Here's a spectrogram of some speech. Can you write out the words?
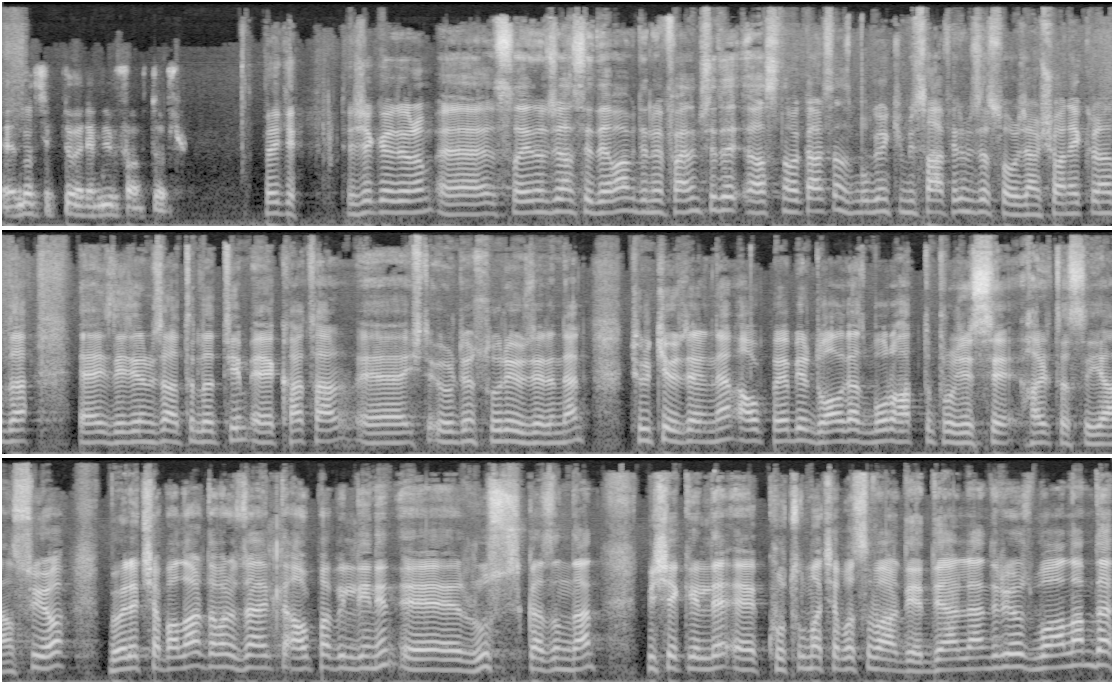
e, nasip de önemli bir faktör. Peki. Teşekkür ediyorum. Ee, Sayın Hocam size devam edelim efendim. Size de aslına bakarsanız bugünkü misafirimize soracağım. Şu an ekrana da e, izleyicilerimize hatırlatayım. E, Katar, e, işte Ürdün, Suriye üzerinden, Türkiye üzerinden Avrupa'ya bir doğalgaz boru hattı projesi haritası yansıyor. Böyle çabalar da var. Özellikle Avrupa Birliği'nin e, Rus gazından bir şekilde e, kurtulma çabası var diye değerlendiriyoruz. Bu anlamda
